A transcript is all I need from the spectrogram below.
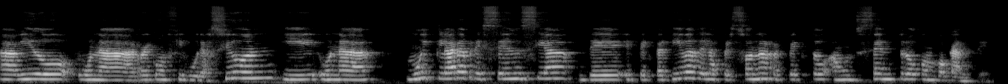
ha habido una reconfiguración y una muy clara presencia de expectativas de las personas respecto a un centro convocante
